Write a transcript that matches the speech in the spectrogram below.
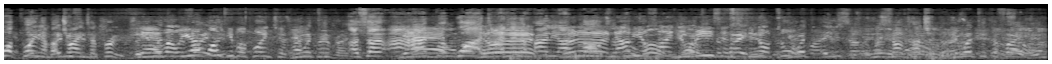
What point am I trying to prove? So you Yeah, wanted well, to you have multiple points you're trying to prove right So I Yeah, had but one, no, and then no, apparently no, I'm no, no, multiple. now you're finding you reasons fight to him. not You talk. want, hey, listen, stop touching him. You wanted to fight him.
